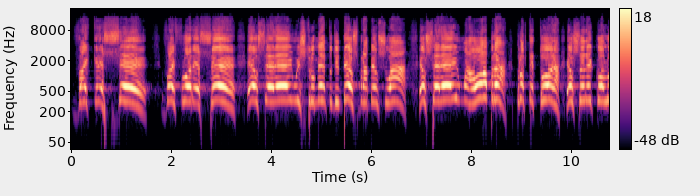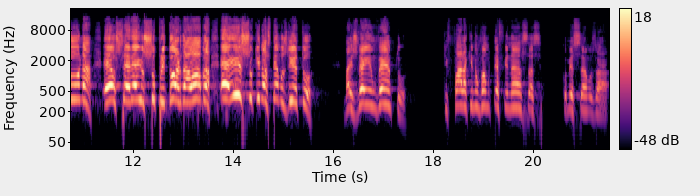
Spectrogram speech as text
vai crescer, vai florescer. Eu serei um instrumento de Deus para abençoar. Eu serei uma obra protetora. Eu serei coluna. Eu serei o supridor da obra. É isso que nós temos dito. Mas vem um vento que fala que não vamos ter finanças, começamos a.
